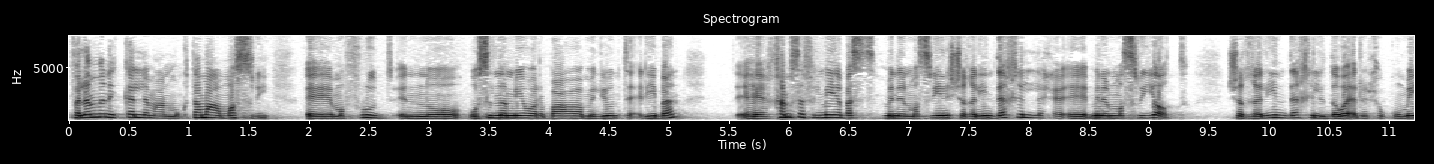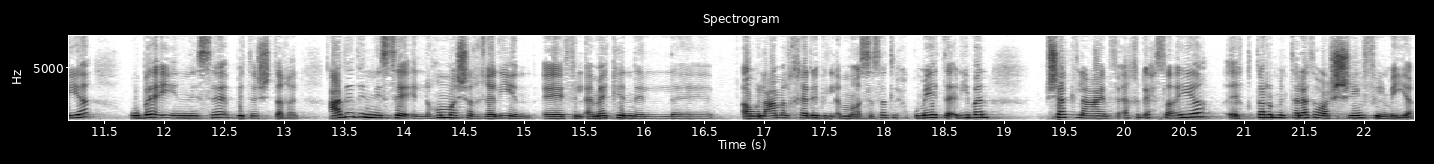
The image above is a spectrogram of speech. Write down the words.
فلما نتكلم عن مجتمع مصري آه، مفروض إنه وصلنا ل 104 مليون تقريبا آه، 5% بس من المصريين اللي شغالين داخل آه، من المصريات شغالين داخل الدوائر الحكومية وباقي النساء بتشتغل. عدد النساء اللي هم شغالين آه، في الأماكن ال- أو العمل خارج المؤسسات الحكومية تقريبا بشكل عام في آخر إحصائية اقترب من 23%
